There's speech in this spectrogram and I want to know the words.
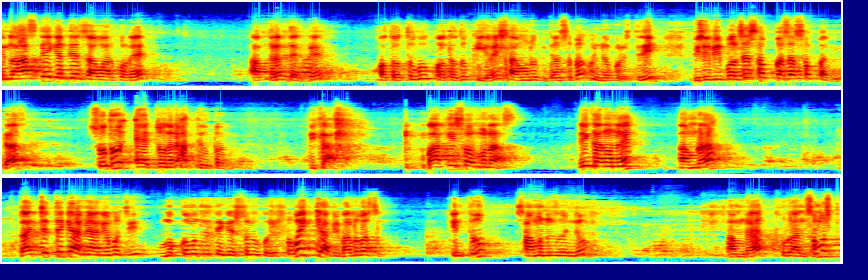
কিন্তু আজকে এখান থেকে যাওয়ার পরে আপনারা দেখবেন কতটুকু কতটুকু কি হয় সামান্য বিধানসভা অন্য পরিস্থিতি। বিজেপি বলছে, সব কাজা সব বা বিকাশ। শুধু একজনের আত্মীয়তার বিকাশ। বাকি সর্বনাশ। এই কারণে আমরা রাজ্যের থেকে, আমি আগে বলছি, মুখ্যমন্ত্রী থেকে শুরু করে সবাইকে আমি ভালোবাসি। কিন্তু সামান্যর জন্য আমরা পুরান সমস্ত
